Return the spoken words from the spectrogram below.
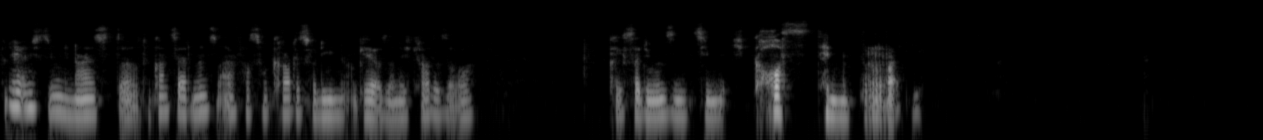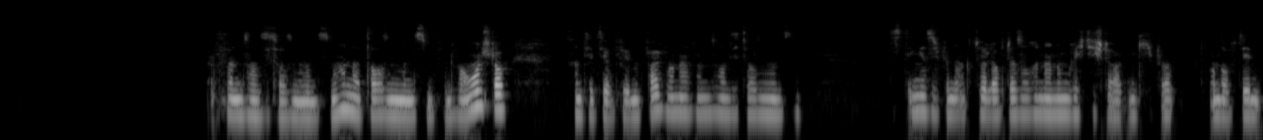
Finde ich eigentlich ziemlich nice. Da, du kannst halt Münzen einfach so gratis verdienen. Okay, also nicht gratis, aber kriegst halt die Münzen ziemlich kostenfrei. Münzen, hunderttausend Münzen, fünf Hormonstoff sind jetzt hier auf jeden Fall 125.000 Münzen. Das Ding ist, ich bin aktuell auf der Suche nach einem richtig starken Keeper und auf den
